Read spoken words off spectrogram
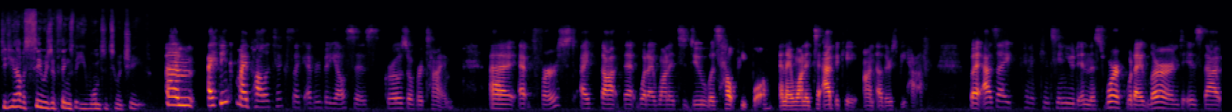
Did you have a series of things that you wanted to achieve? Um, I think my politics, like everybody else's, grows over time. Uh, at first, I thought that what I wanted to do was help people and I wanted to advocate on others' behalf. But as I kind of continued in this work, what I learned is that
